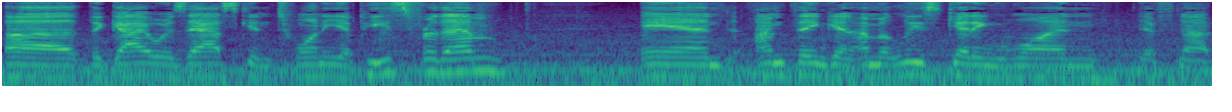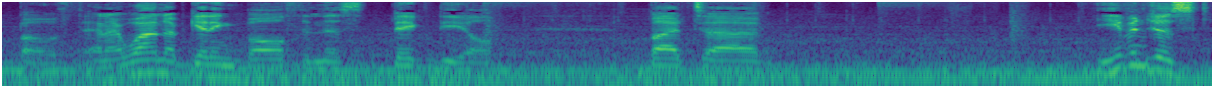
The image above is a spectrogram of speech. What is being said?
Uh, the guy was asking 20 a piece for them. And I'm thinking I'm at least getting one, if not both. And I wound up getting both in this big deal. But uh, even just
